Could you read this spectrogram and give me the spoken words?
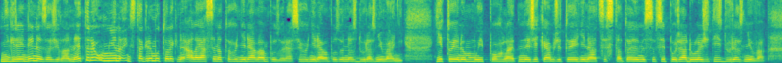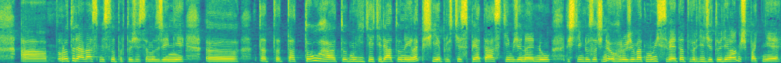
nikdy jindy nezažila. Ne teda u mě na Instagramu tolik ne, ale já se na to hodně dávám pozor. Já si hodně dávám pozor na zdůrazňování. Je to jenom můj pohled, neříkám, že to je jediná cesta, to je, myslím si, pořád důležité důležité zdůrazňovat. A ono to dává smysl, protože samozřejmě uh, ta, ta, ta touha tomu dítěti dá to nejlepší, je prostě spjatá s tím, že najednou, když někdo začne ohrožovat můj svět a tvrdit, že to dělám špatně,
